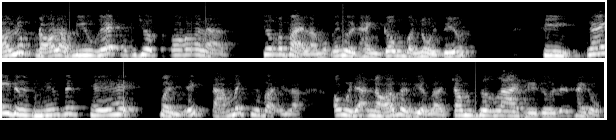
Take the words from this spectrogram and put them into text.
đó, lúc đó là Bill Gates cũng chưa có là chưa có phải là một cái người thành công và nổi tiếng. Thì ngay từ những cái thế hệ 7x 8x như vậy là ông ấy đã nói về việc là trong tương lai thế giới sẽ thay đổi.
